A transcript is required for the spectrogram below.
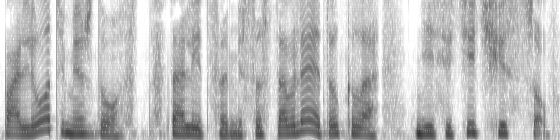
Полет между столицами составляет около 10 часов.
